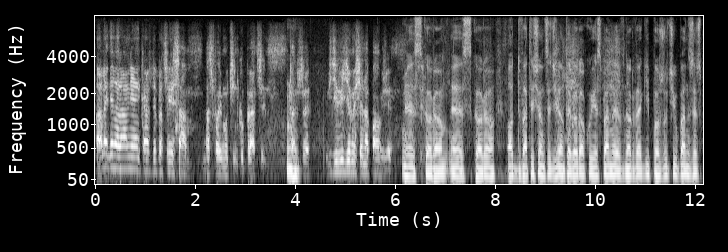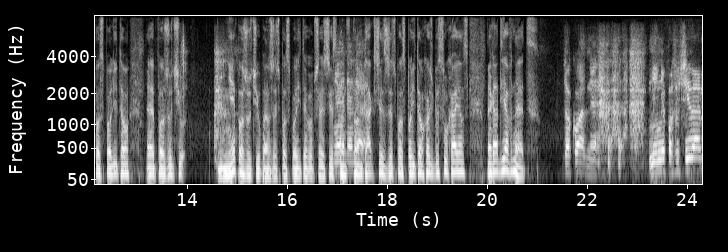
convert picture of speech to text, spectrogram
Ale generalnie każdy pracuje sam na swoim odcinku pracy. Także widzi, widzimy się na pauzie. E, Skoro, e, skoro od 2009 roku jest pan w Norwegii, porzucił pan Rzeczpospolitą, e, porzucił. Nie porzucił pan Rzeczpospolitej, bo przecież jest Nie, pan nie, w nie. kontakcie z Rzeczpospolitą, choćby słuchając radia wnet. Dokładnie. Nie, nie porzuciłem.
